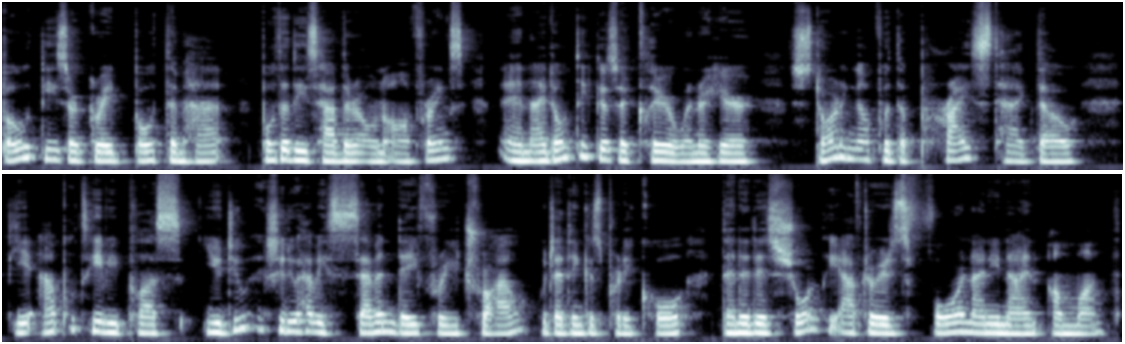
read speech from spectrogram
both these are great. Both them have both of these have their own offerings, and I don't think there's a clear winner here. Starting off with the price tag though, the Apple TV Plus, you do actually do have a seven day free trial, which I think is pretty cool. Then it is shortly after it is $4.99 a month.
